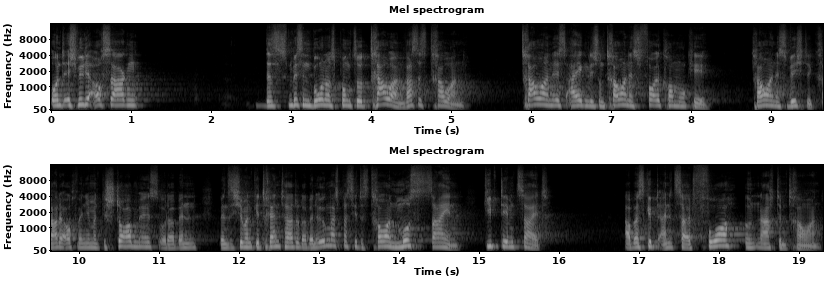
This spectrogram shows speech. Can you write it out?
Und ich will dir auch sagen, das ist ein bisschen ein Bonuspunkt, so trauern. Was ist trauern? Trauern ist eigentlich, und trauern ist vollkommen okay. Trauern ist wichtig, gerade auch wenn jemand gestorben ist oder wenn, wenn sich jemand getrennt hat oder wenn irgendwas passiert ist. Trauern muss sein. Gib dem Zeit. Aber es gibt eine Zeit vor und nach dem Trauern.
